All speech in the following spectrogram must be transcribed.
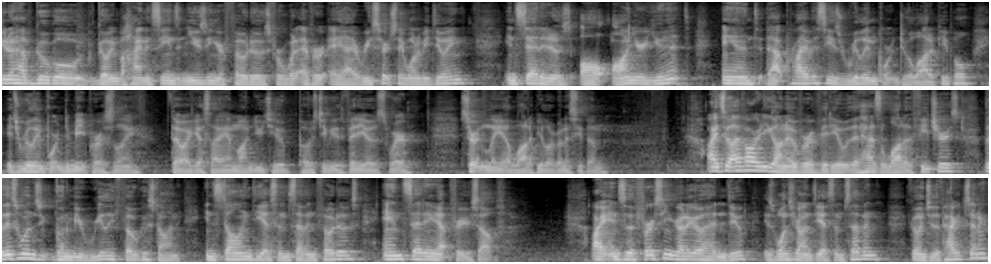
You don't have Google going behind the scenes and using your photos for whatever AI research they want to be doing. Instead, it is all on your unit, and that privacy is really important to a lot of people. It's really important to me personally, though I guess I am on YouTube posting these videos where certainly a lot of people are going to see them. Alright, so I've already gone over a video that has a lot of the features, but this one's going to be really focused on installing DSM7 photos and setting it up for yourself. Alright, and so the first thing you're going to go ahead and do is once you're on DSM7, go into the package center,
